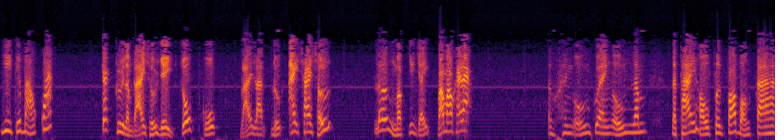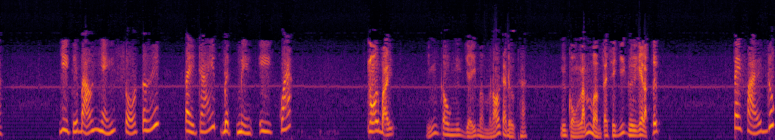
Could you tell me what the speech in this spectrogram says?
Di tiểu bảo quát. Các ngươi làm đại sự gì, rốt cuộc lại là được ai sai xử. Lớn mật như vậy, mau mau khai ra. Hoan ổn, hoan ổn lắm, là Thái hậu phân phó bọn ta. Di tiểu Bảo nhảy sổ tới, tay trái bịt miệng y quát. Nói bậy, những câu như vậy mà mà nói ra được hả? Ngươi còn lắm mồm ta sẽ giết ngươi ngay lập tức. Tay phải rút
